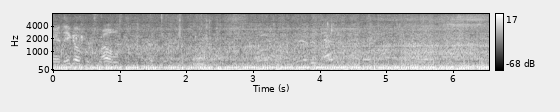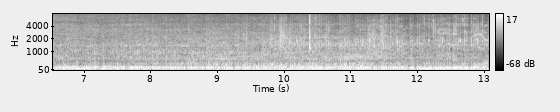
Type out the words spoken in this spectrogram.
And they go for 12. That's a beater.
